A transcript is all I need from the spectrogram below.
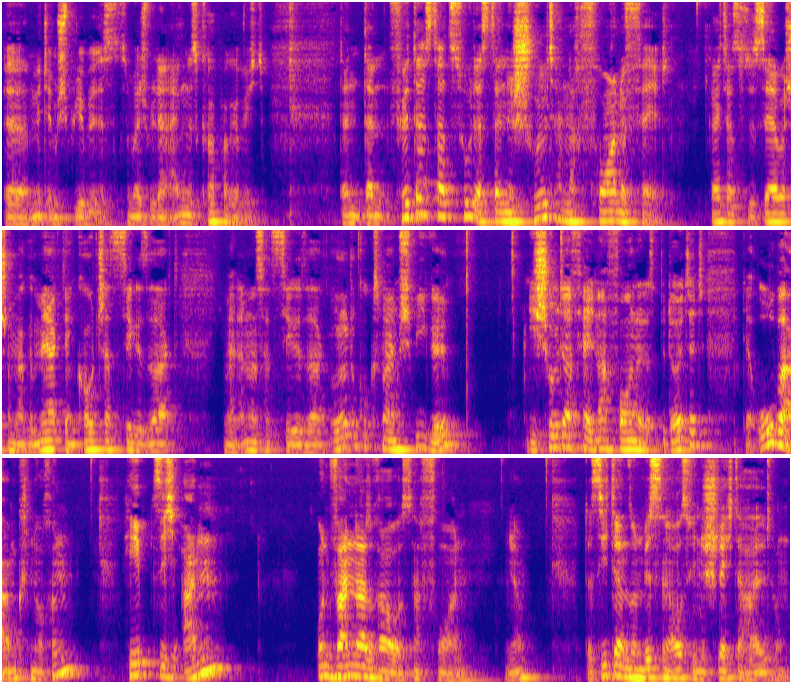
äh, mit im Spiel ist, zum Beispiel dein eigenes Körpergewicht. Dann, dann führt das dazu, dass deine Schulter nach vorne fällt. Vielleicht hast du das selber schon mal gemerkt, dein Coach hat es dir gesagt, jemand anderes hat es dir gesagt, oder du guckst mal im Spiegel, die Schulter fällt nach vorne. Das bedeutet, der Oberarmknochen hebt sich an und wandert raus nach vorn. Ja? Das sieht dann so ein bisschen aus wie eine schlechte Haltung.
